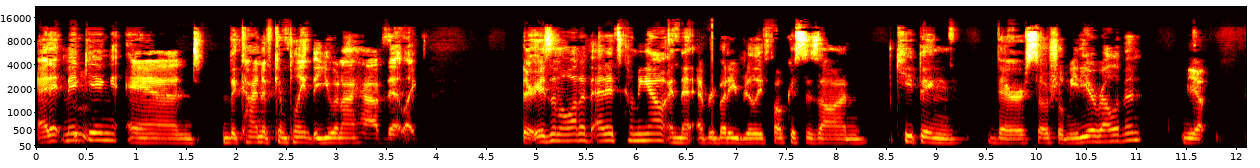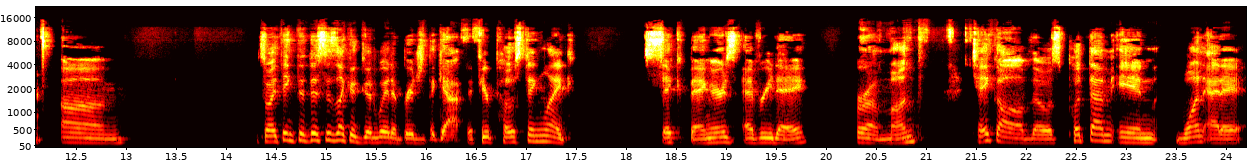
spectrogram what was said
edit making mm. and the kind of complaint that you and I have that like there isn't a lot of edits coming out and that everybody really focuses on keeping their social media relevant. Yep. Um so I think that this is like a good way to bridge the gap. If you're posting like sick bangers every day for a month, take all of those, put them in one edit,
